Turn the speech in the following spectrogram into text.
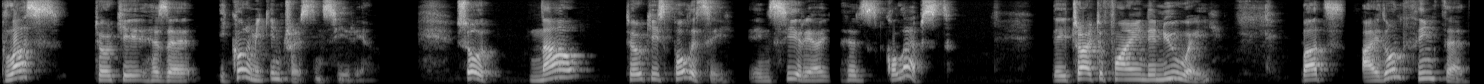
Plus, Turkey has an economic interest in Syria. So now Turkey's policy in Syria has collapsed. They try to find a new way, but I don't think that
